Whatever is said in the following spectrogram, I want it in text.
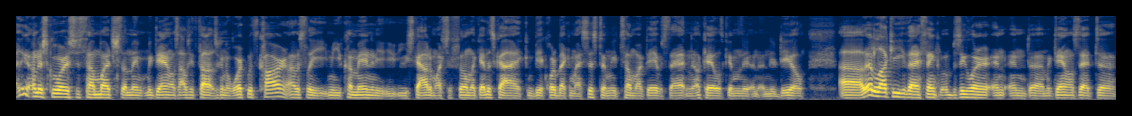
I think it underscores just how much I mean, McDaniels obviously thought it was going to work with Carr. Obviously, I mean, you come in and you, you scout and watch the film, like, yeah, this guy can be a quarterback in my system. You tell Mark Davis that, and okay, let's give him a, a new deal. Uh, they're lucky that I think Ziegler and and uh, McDaniels that uh,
